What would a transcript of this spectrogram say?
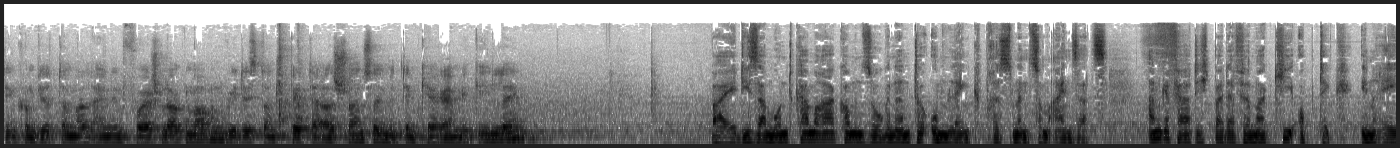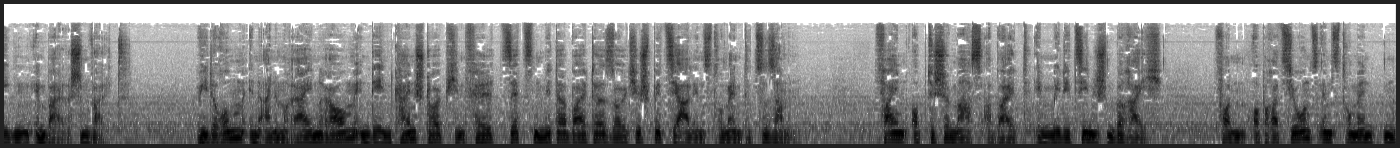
den Computer mal einen Vorschlag machen, wie das dann später ausschauen soll mit dem Keramik-Inlay. Bei dieser Mundkamera kommen sogenannte Umlenkprismen zum Einsatz, angefertigt bei der Firma Key Optik in Regen im Bayerischen Wald. Wiederum in einem Reinraum, in den kein Stäubchen fällt, setzen Mitarbeiter solche Spezialinstrumente zusammen. Feinoptische Maßarbeit im medizinischen Bereich, von Operationsinstrumenten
